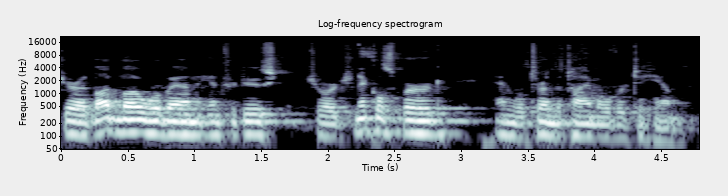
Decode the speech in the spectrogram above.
Jared Ludlow will then introduce George Nickelsburg, and we'll turn the time over to him.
